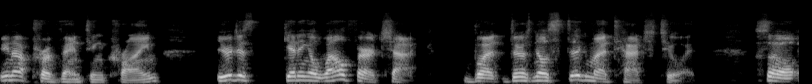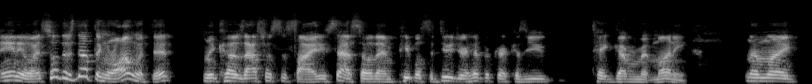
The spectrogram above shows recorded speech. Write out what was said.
You're not preventing crime. You're just getting a welfare check, but there's no stigma attached to it. So, anyway, so there's nothing wrong with it because that's what society says. So then people say, dude, you're a hypocrite because you take government money. And I'm like,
